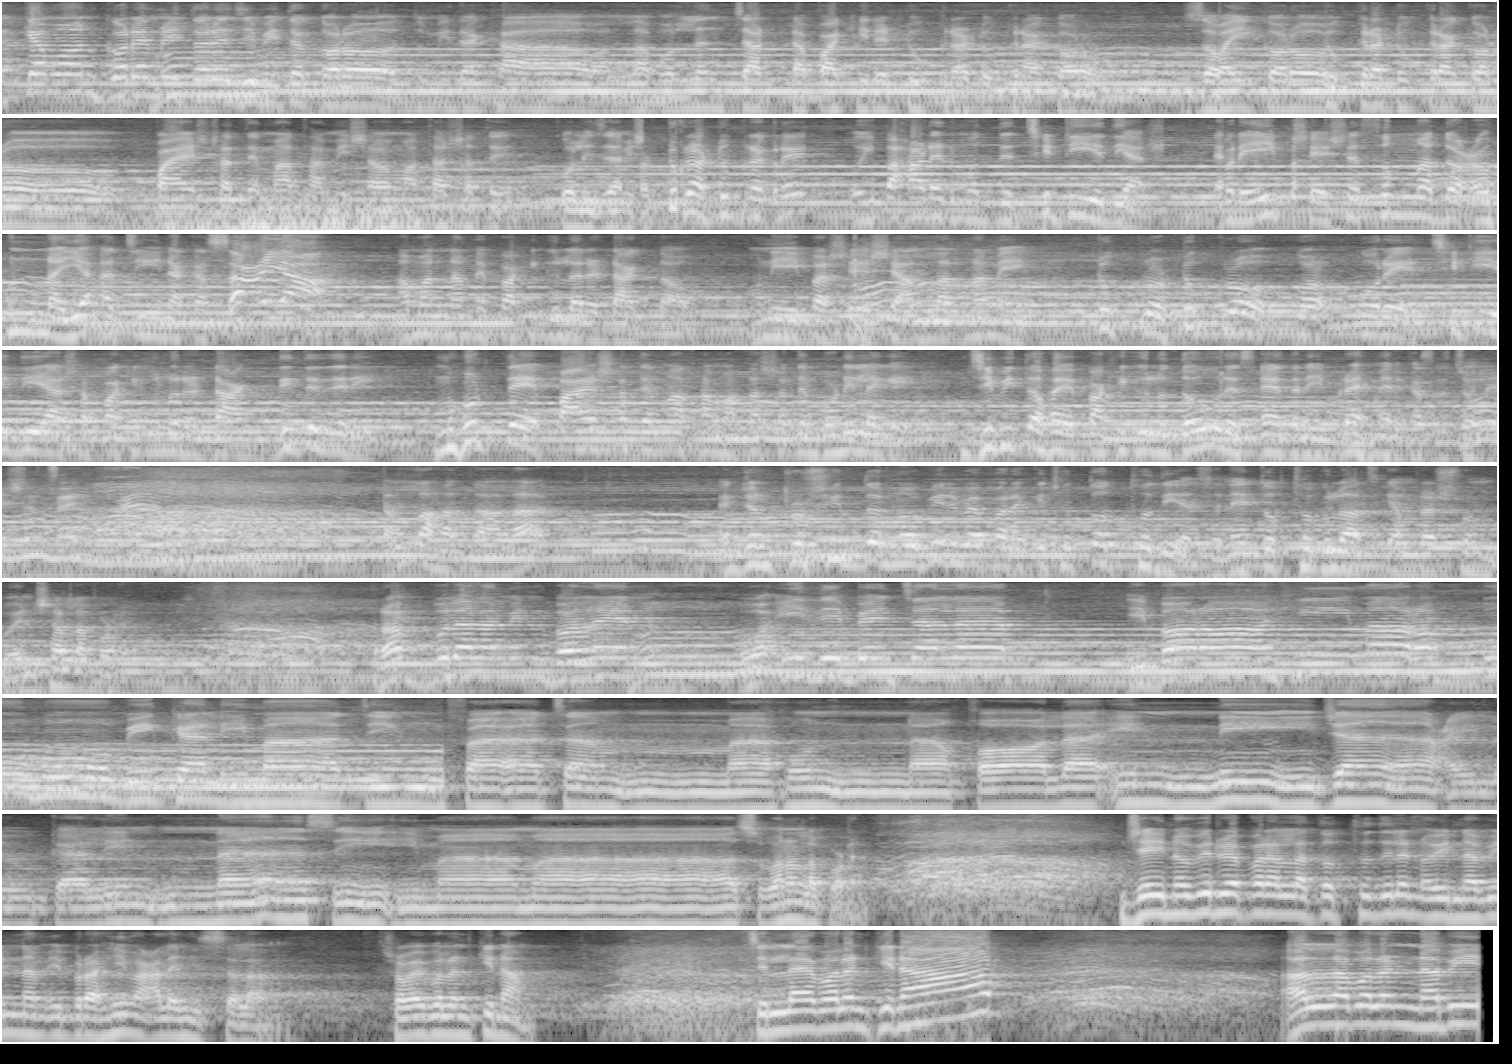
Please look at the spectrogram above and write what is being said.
কেমন করে মৃতরে জীবিত করো? তুমি দেখাও। আল্লাহ বললেন, চারটা পাখিরে টুকরা টুকরা করো। জবাই করো, টুকরা টুকরা করো। পায়ের সাথে মাথা মিশাও, মাথার সাথে কলিজা মিশাও। টুকরা টুকরা করে ওই পাহাড়ের মধ্যে ছিটিয়ে দিয়ে আস। এবারে এই পাশে এসে, সুম্মা দুহুন্না ইয়াচিনাকা সায়া! আমার নামে পাখিগুলারে ডাক দাও। উনি এই পাশে এসে আল্লাহর নামে টুকরো টুকরো করে ছিটিয়ে দিয়ে আসা পাখিগুলোর ডাক দিতে দেরি। মুহূর্তে পায়ের সাথে মাথা, মাথার সাথে বডি লেগে, জীবিত হয়ে পাখিগুলো দৌড়ে সাইদান ইব্রাহিমের কাছে চলে এসেছে। আল্লাহ একজন প্রসিদ্ধ নবীর ব্যাপারে কিছু তথ্য দিয়েছেন। এই তথ্যগুলো আজকে আমরা শুনব, ইনশাআল্লাহ পড়ে রব্বুল আলামিন বলেন ওয়াইদ বিতালা ইব্রাহিম বিকালিমাতিন ফাতাম্মাহুন্না, ক্বালা ইন্নী জাইলুকা লিন-নাসি ইমামা। সুবহানাল্লাহ, পড়েন। যেই নবীর ব্যাপারে আল্লাহ তথ্য দিলেন, ওই নবীর নাম ইব্রাহিম আলাইহিস সালাম। সবাই বলেন কি নাম? চিল্লায় বলেন কি নাম? আল্লাহ বলেন, নবী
